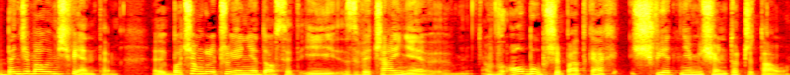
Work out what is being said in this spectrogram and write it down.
będzie małym świętem, bo ciągle czuję niedosyt i zwyczajnie w obu przypadkach świetnie mi się to czytało.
